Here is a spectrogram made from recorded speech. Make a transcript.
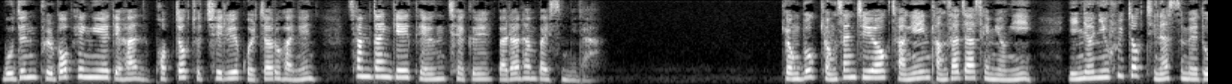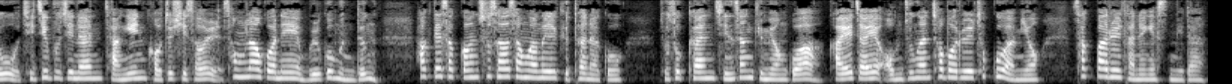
모든 불법 행위에 대한 법적 조치를 골자로 하는 3단계 대응책을 마련한 바 있습니다. 경북 경산 지역 장애인 당사자 3명이 2년이 훌쩍 지났음에도 지지부진한 장애인 거주시설 성락원의 물고문 등 학대 사건 수사 상황을 규탄하고 조속한 진상규명과 가해자의 엄중한 처벌을 촉구하며 삭발을 단행했습니다.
